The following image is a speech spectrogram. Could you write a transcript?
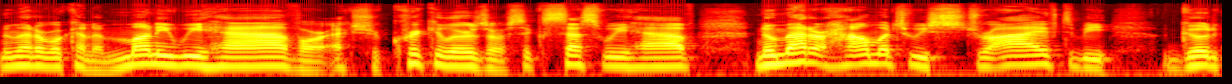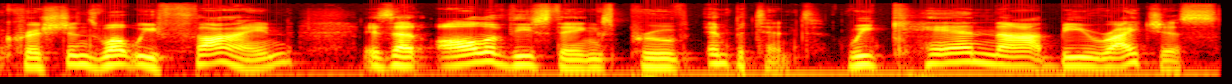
no matter what kind of money we have, or extracurriculars or success we have, no matter how much we strive to be good Christians, what we find is that all of these things prove impotent. We cannot be righteous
